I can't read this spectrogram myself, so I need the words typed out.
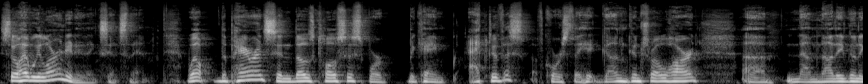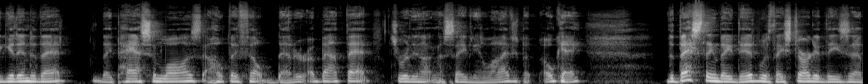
So, have we learned anything since then? Well, the parents and those closest were became activists. Of course, they hit gun control hard. Uh, I'm not even going to get into that. They passed some laws. I hope they felt better about that. It's really not going to save any lives, but okay. The best thing they did was they started these, uh,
